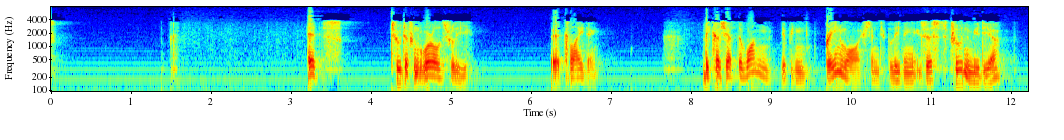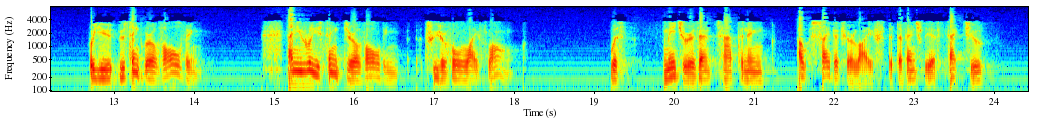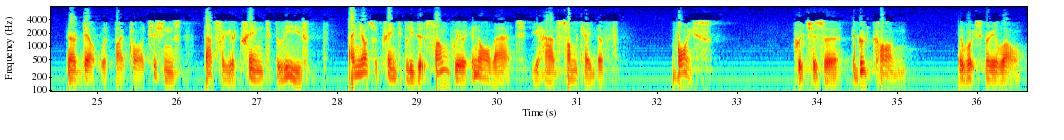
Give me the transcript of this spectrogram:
It's two different worlds, really, uh, colliding. Because you have the one you've been brainwashed into believing exists through the media, where you, you think we're evolving. And you really think you're evolving through your whole life long, with major events happening outside of your life that eventually affect you and are dealt with by politicians. That's how you're trained to believe. And you're also trained to believe that somewhere in all that you have some kind of voice, which is a, a good con. It works very well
